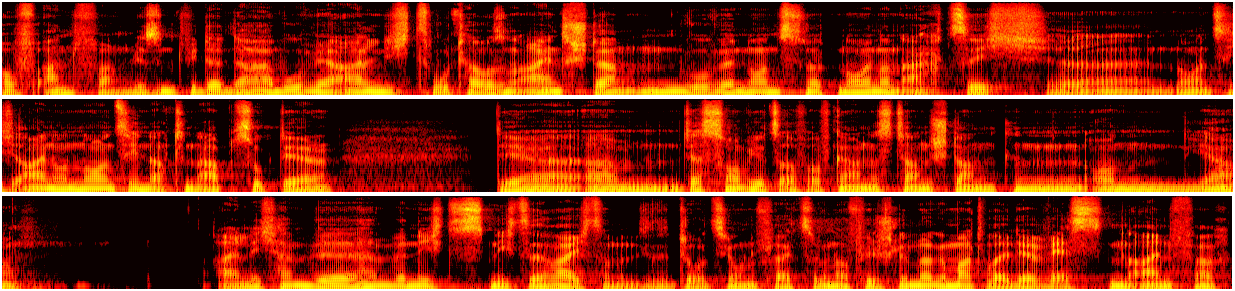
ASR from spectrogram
auf Anfang. Wir sind wieder da, wo wir eigentlich 2001 standen, wo wir 1989, äh, 90, 91 nach dem Abzug der der, ähm, der Sowjets auf Afghanistan standen. Und ja, eigentlich haben wir, haben wir nichts, nichts erreicht, sondern die Situation vielleicht sogar noch viel schlimmer gemacht, weil der Westen einfach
